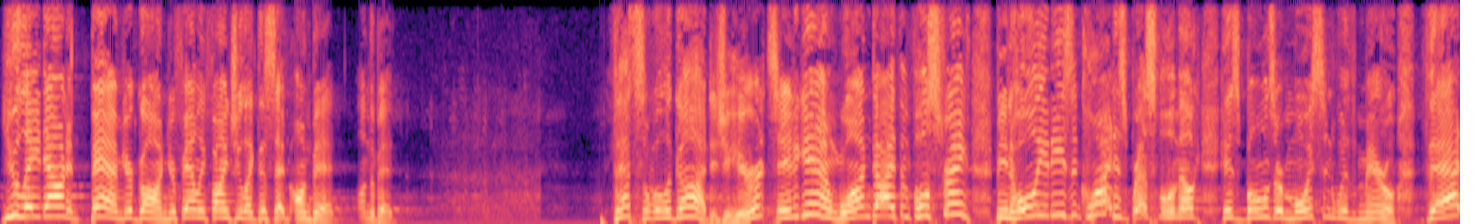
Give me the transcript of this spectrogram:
you lay down and bam, you're gone. Your family finds you like this on bed on the bed. That's the will of God. Did you hear it? Say it again. One dieth in full strength, being wholly at ease and quiet, his breast full of milk, his bones are moistened with marrow. That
